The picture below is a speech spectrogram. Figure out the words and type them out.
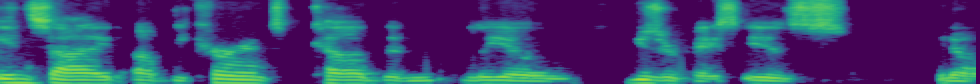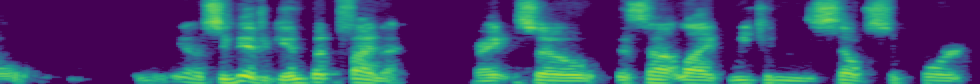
inside of the current Cub and Leo user base is you know you know significant but finite, right? So it's not like we can self support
